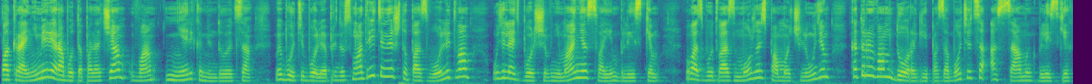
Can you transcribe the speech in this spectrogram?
По крайней мере, работа по ночам вам не рекомендуется. Вы будете более предусмотрительны, что позволит вам уделять больше внимания своим близким. У вас будет возможность помочь людям, которые вам дороги, и позаботиться о самых близких.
